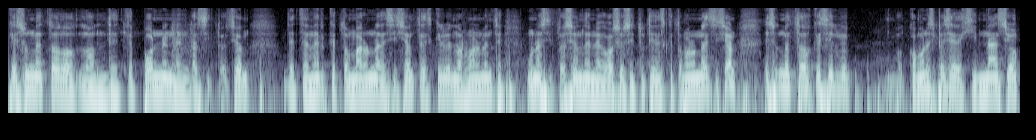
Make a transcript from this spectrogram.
que es un método donde te ponen en la situación de tener que tomar una decisión, te describe normalmente una situación de negocios y tú tienes que tomar una decisión. Es un método que sirve como una especie de gimnasio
